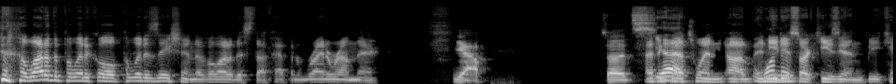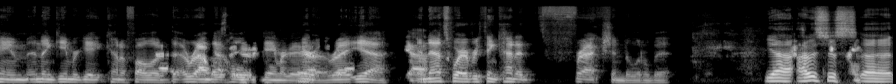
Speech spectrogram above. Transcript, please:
a lot of the political politicization of a lot of this stuff happened right around there. yeah so it's I think Yeah. that's when um, Anita of- Sarkeesian became, and then GamerGate kind of followed the, around that that, whole Gamergate era, right? Yeah. yeah and that's where everything kind of fractioned a little bit. Yeah, I was just uh,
